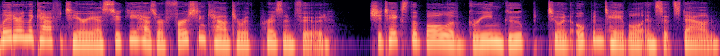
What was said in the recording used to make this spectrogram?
Later in the cafeteria, Suki has her first encounter with prison food. She takes the bowl of green goop to an open table and sits down.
